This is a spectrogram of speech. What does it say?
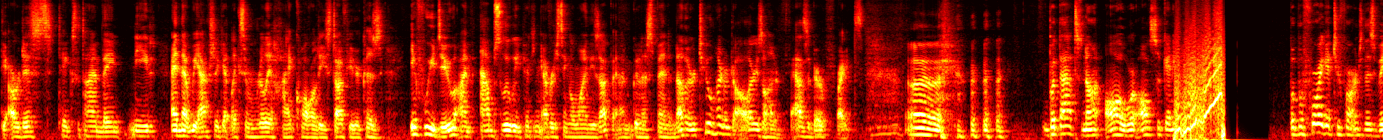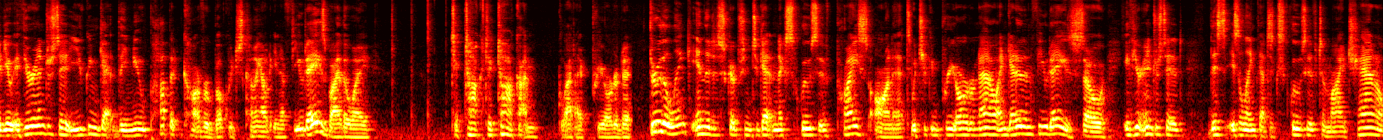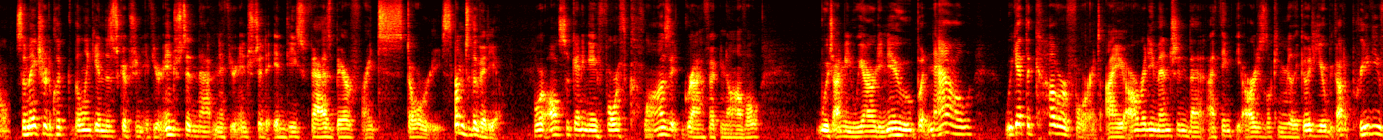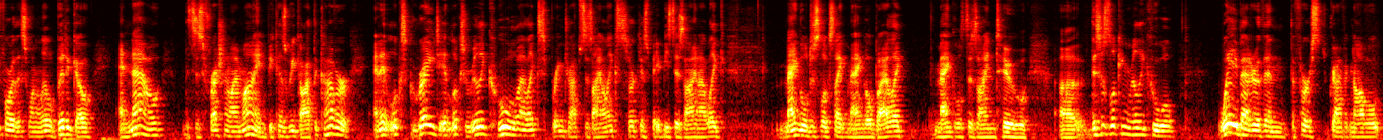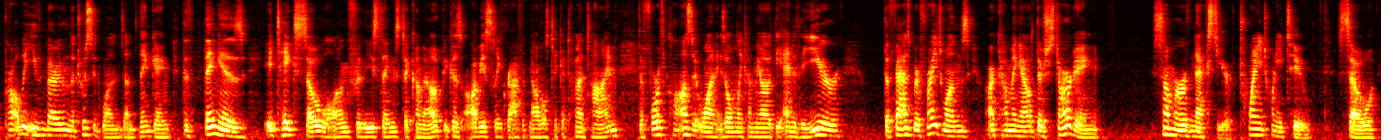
the artist takes the time they need, and that we actually get like some really high quality stuff here, because if we do, I'm absolutely picking every single one of these up, and I'm gonna spend another $200 on Fazbear Frights. Uh, but that's not all, we're also getting... But before I get too far into this video, if you're interested, you can get the new Puppet Carver book, which is coming out in a few days, by the way. Tick tock, tick tock, I'm glad I pre-ordered it through the link in the description to get an exclusive price on it, which you can pre-order now and get it in a few days. So if you're interested, this is a link that's exclusive to my channel. So make sure to click the link in the description if you're interested in that and if you're interested in these Fazbear Fright stories. On to the video. We're also getting a fourth closet graphic novel, which I mean we already knew, but now we get the cover for it. I already mentioned that I think the art is looking really good here. We got a preview for this one a little bit ago, and now this is fresh on my mind because we got the cover and it looks great. It looks really cool. I like Springtrap's design. I like Circus Baby's design. I like Mangle just looks like Mangle, but I like Mangle's design too. Uh, this is looking really cool. Way better than the first graphic novel, probably even better than the Twisted ones, I'm thinking. The thing is, it takes so long for these things to come out because obviously graphic novels take a ton of time. The Fourth Closet one is only coming out at the end of the year. The Fazbear Fright ones are coming out, they're starting summer of next year, 2022. So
